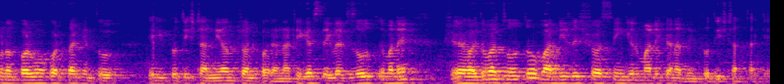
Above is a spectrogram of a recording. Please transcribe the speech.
কোনো কর্মকর্তা কিন্তু এই প্রতিষ্ঠান নিয়ন্ত্রণ করে না, ঠিক আছে? এগুলো যৌথ মানে হয়তো বা যৌথ বা নিজস্ব সিঙ্গেল মালিকানাধীন প্রতিষ্ঠান থাকে,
